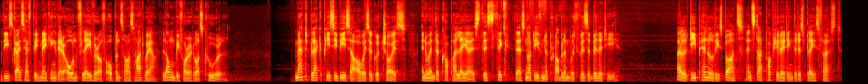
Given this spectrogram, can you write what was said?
These guys have been making their own flavor of open source hardware long before it was cool. Matte black PCBs are always a good choice, and when the copper layer is this thick, there's not even a problem with visibility. I'll depanel these boards and start populating the displays first.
